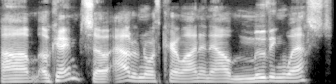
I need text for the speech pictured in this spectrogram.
Um, okay, so out of North Carolina now, moving west.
